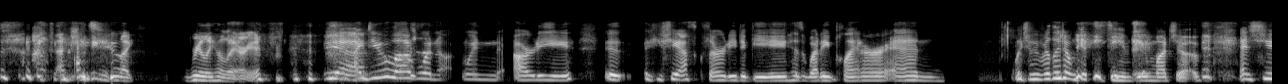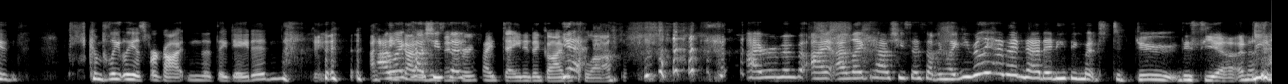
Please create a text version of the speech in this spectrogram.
It's actually do- like really hilarious. Yeah, I do love when when Artie uh, she asks Artie to be his wedding planner and which we really don't get to see him do much of. And she completely has forgotten that they dated. I, I like I how she says- if I dated a guy Yeah. with laugh. I remember. I, I like how she says something like, "You really haven't had anything much to do this year," and I think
